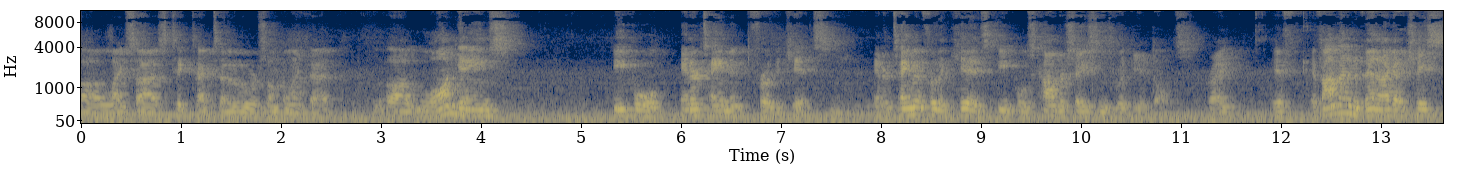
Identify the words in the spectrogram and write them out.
uh, life size tic tac toe or something like that. Uh, lawn games equal entertainment for the kids. Entertainment for the kids equals conversations with the adults, right? If if I'm at an event and I gotta chase,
